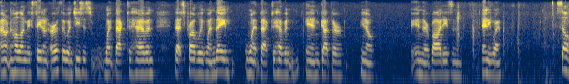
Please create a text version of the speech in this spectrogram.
I don't know how long they stayed on earth, or when Jesus went back to heaven, that's probably when they went back to heaven and got their, you know, in their bodies. And anyway, so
